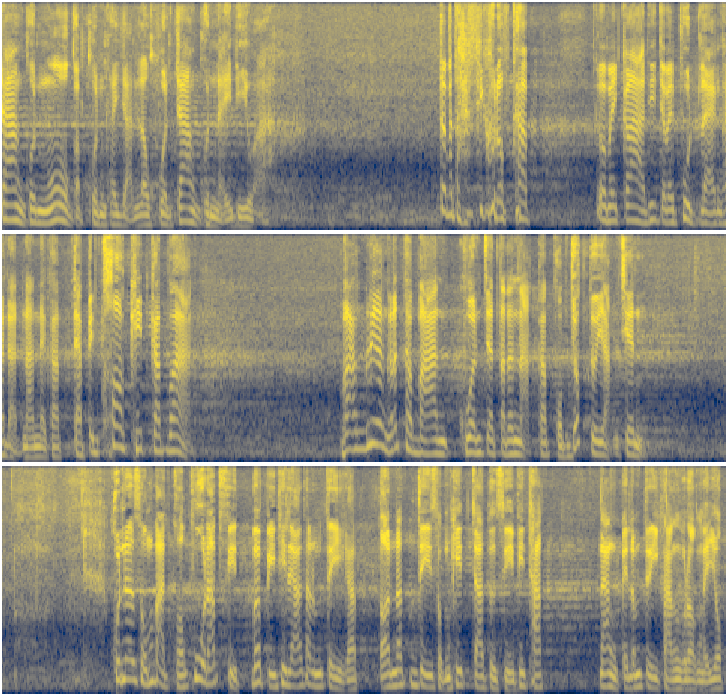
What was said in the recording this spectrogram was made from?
จ้างคนโง่กับคนขยัน เราควรจ้างคนไหนดีวะ ท่านประธานที่เคารพครับ ก็ไม่กล้าที่จะไปพูดแรงขนาดนั้นนะครับ แต่เป็นข้อคิดครับว่า บางเรื่องรัฐบาลควรจะตระหนักครับผมยกตัวอย่างเช่น คุณสมบัติของผู้รับสิทธิ์เมื่อปีที่แล้วท่านรัฐมนตรีครับตอนรัฐมนตรีสมคิดจาตุศรีพิทักษ์นั่งเป็นรัฐมนตรีคลังรองนายก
